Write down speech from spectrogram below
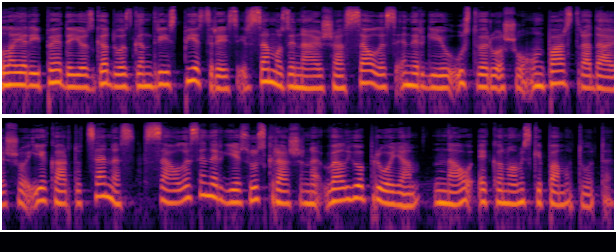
lai arī pēdējos gados gandrīz piecreiz ir samazinājušās saules enerģiju uztverošo un pārstrādājušo iekārtu cenas, saules enerģijas uzkrāšana vēl joprojām nav ekonomiski pamatota.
